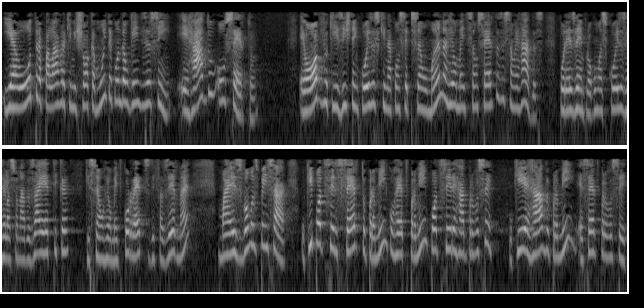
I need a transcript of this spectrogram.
E a outra palavra que me choca muito é quando alguém diz assim, errado ou certo. É óbvio que existem coisas que na concepção humana realmente são certas e são erradas. Por exemplo, algumas coisas relacionadas à ética, que são realmente corretas de fazer, né? Mas vamos pensar, o que pode ser certo para mim, correto para mim, pode ser errado para você. O que é errado para mim é certo para você.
